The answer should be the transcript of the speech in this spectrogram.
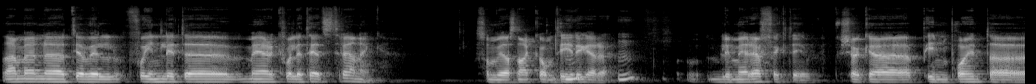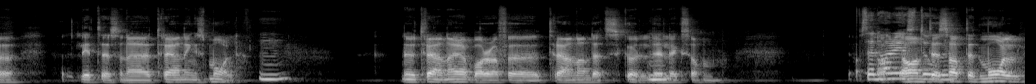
Nej, men att jag vill få in lite mer kvalitetsträning. Som vi har snackat om tidigare. Bli mer effektiv. Försöka pinpointa lite sådana här träningsmål. Nu tränar jag bara för tränandets skull. Det är liksom... Sen har ju jag har stor... inte satt ett mål.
